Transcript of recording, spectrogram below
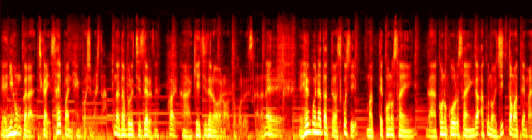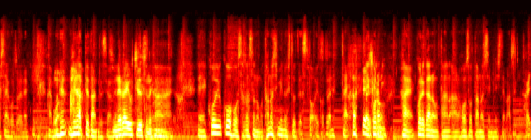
えー、日本から近いサイパンに変更しました。ダブルチゼロね。はい。はい、K チゼロのところですからね、えー、変更にあたっては少し待って、このサインが、このコールサインが開くのをじっと待ってましたということでね、はい、もう狙ってたんですよね。狙い撃ちですね。はい。えー、こういう候補を探すのも楽しみの一つですということでね。はい。えー、この、はい、これからもたあの放送楽しみにしてます。はい。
